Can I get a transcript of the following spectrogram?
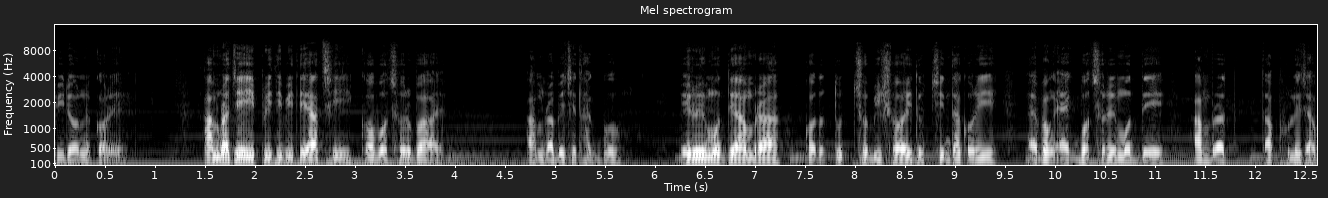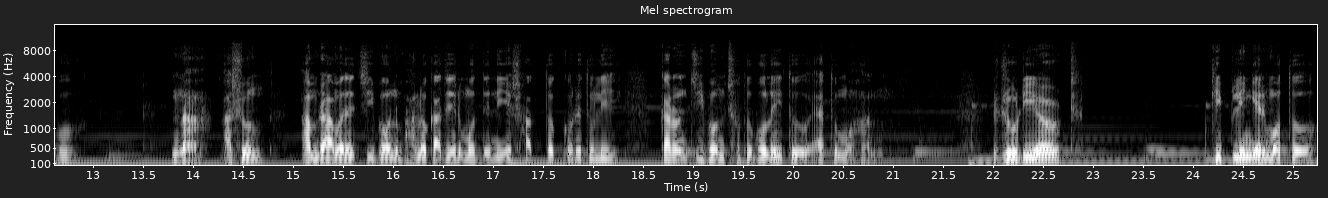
পীড়ন করে। আমরা যে এই পৃথিবীতে আছি, ক বছর বা আমরা বেঁচে থাকব? এরই মধ্যে আমরা কত তুচ্ছ বিষয় দুশ্চিন্তা করি এবং এক বছরের মধ্যে আমরা তা ভুলে যাব? না, আসুন আমরা আমাদের জীবন ভালো কাজের মধ্যে নিয়ে সার্থক করে তুলি, কারণ জীবন ছোট বলেই তো এত মহান। রুডিয়ার্ট কিপলিংয়ের মতো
